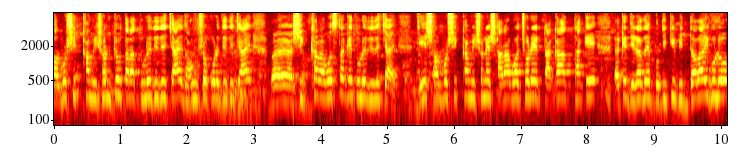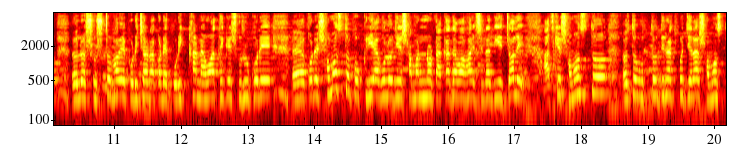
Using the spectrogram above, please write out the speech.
সর্বশিক্ষা মিশনকেও তারা তুলে দিতে চায়, ধ্বংস করে দিতে চায় শিক্ষা ব্যবস্থাকে তুলে দিতে চায়। যে সর্বশিক্ষা মিশনে সারা বছরের টাকা থাকে যেটাতে প্রতিটি বিদ্যালয়গুলো হলো সুষ্ঠুভাবে পরিচালনা করে, পরীক্ষা নেওয়া থেকে শুরু করে করে সমস্ত প্রক্রিয়াগুলো যে সামান্য টাকা দেওয়া হয় সেটা দিয়ে চলে। আজকে সমস্ত উত্তর দিনাজপুর জেলার সমস্ত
